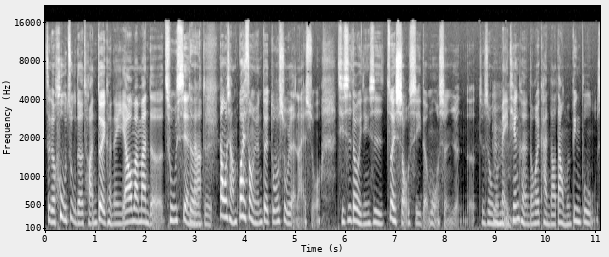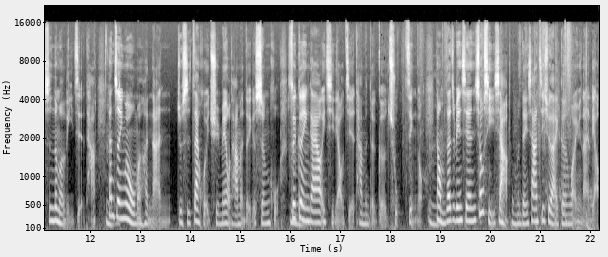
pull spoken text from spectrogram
这个互助的团队可能也要慢慢的出现啊。对，对，那我想外送员对多数人来说，其实都已经是最熟悉的陌生人了，就是我们每天可能都会看到，嗯、但我们并不是那么理解他。但正因为我们很难就是再回去没有他们的一个生活，所以更应该要一起了解他们的一个处境哦。嗯、那我们在这边先休息一下，嗯、我们等一下继续来跟婉云来聊。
